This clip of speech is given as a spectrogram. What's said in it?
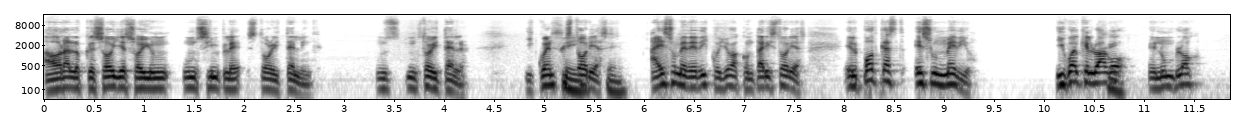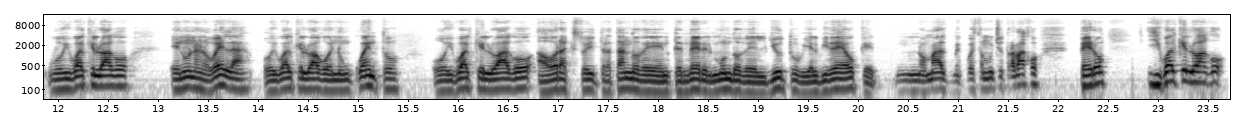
ahora lo que soy es soy un, simple storytelling, un, storyteller y cuento historias. A eso me dedico yo, a contar historias. El podcast es un medio, igual que lo hago en un blog, o igual que lo hago en una novela, o igual que lo hago en un cuento, o igual que lo hago ahora que estoy tratando de entender el mundo del YouTube y el video, que nomás me cuesta mucho trabajo, pero igual que lo hago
